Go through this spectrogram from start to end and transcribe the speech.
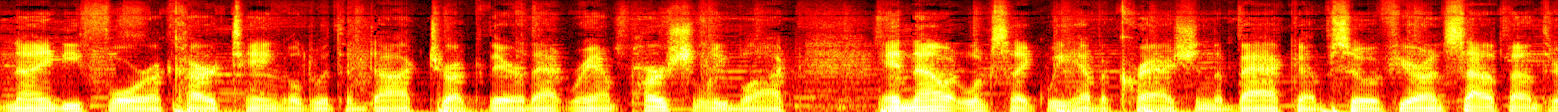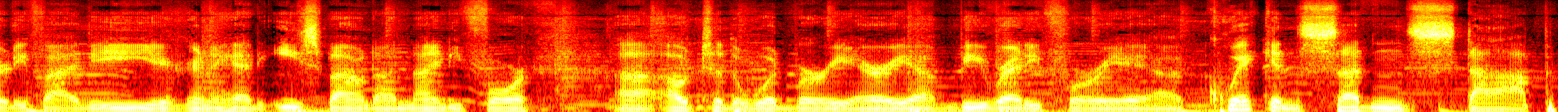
94. A car tangled with a dock truck there. That ramp partially blocked. And now it looks like we have a crash in the backup. So if you're on southbound 35E, you're going to head eastbound on 94 uh, out to the Woodbury area. Be ready for a, uh quick and sudden stop.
